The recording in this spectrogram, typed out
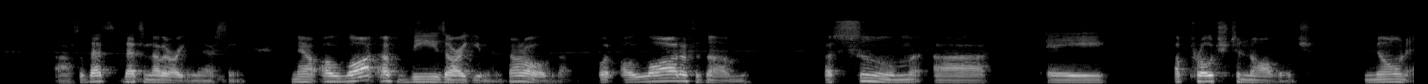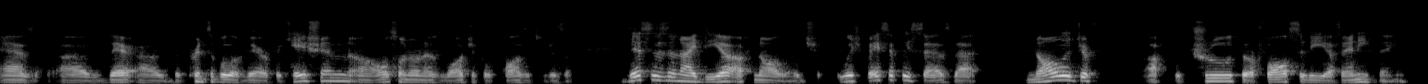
Uh, so that's that's another argument I've seen. Now, a lot of these arguments, not all of them, but a lot of them assume uh, a approach to knowledge known as uh, ver- uh, the principle of verification, uh, also known as logical positivism. This is an idea of knowledge which basically says that knowledge of, of the truth or falsity of anything,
